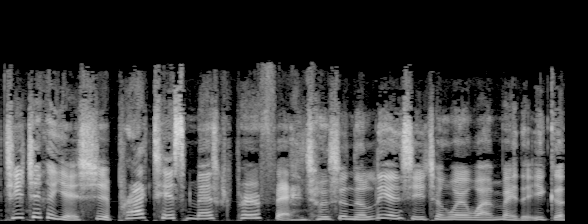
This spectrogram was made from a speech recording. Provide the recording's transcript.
其实这个也是 practice makes perfect，就是呢，练习成为完美的一个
